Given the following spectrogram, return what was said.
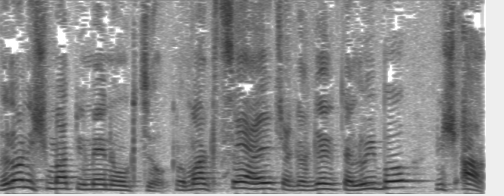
ולא נשמט ממנו עוקצו, כלומר קצה העץ שהגרגר תלוי בו נשאר,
